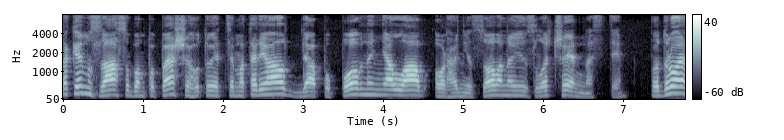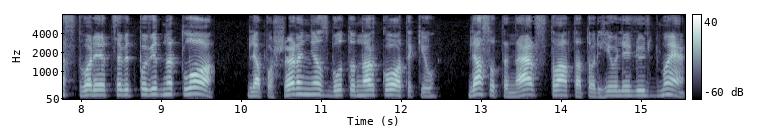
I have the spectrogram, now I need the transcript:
Таким засобом, по-перше, готується матеріал для поповнення лав організованої злочинності. По-друге, створюється відповідне тло для поширення збуту наркотиків, для сутенерства та торгівлі людьми,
